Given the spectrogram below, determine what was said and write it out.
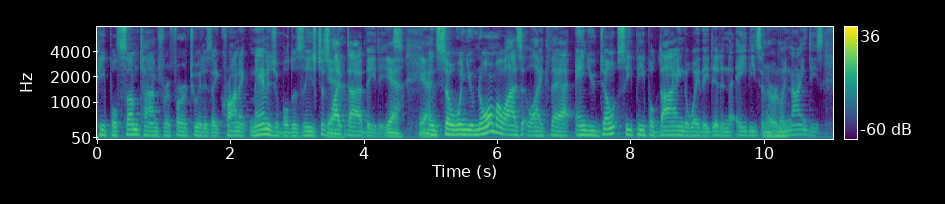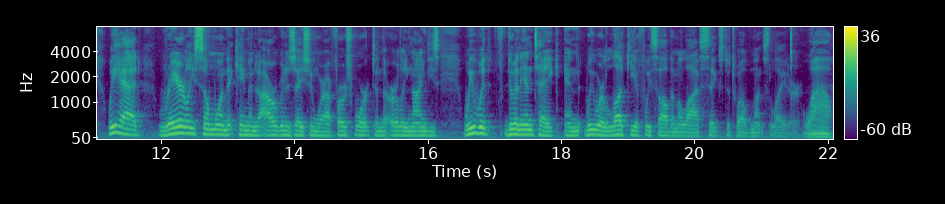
people sometimes refer to it as a chronic manageable disease just Yeah. like diabetes Yeah, yeah. and so when you normalize it like that and you don't see people dying the way they did in the 80s and early Mm-hmm. 90s we had rarely someone that came into our organization where i first worked in the early 90s we would do an intake and we were lucky if we saw them alive 6 to 12 months later Wow.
